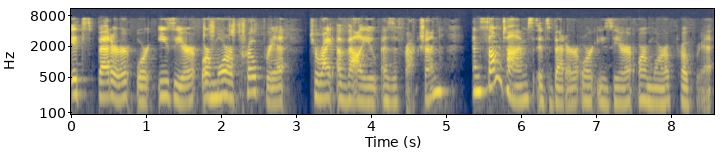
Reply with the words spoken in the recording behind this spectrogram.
it's better or easier or more appropriate to write a value as a fraction, and sometimes it's better or easier or more appropriate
